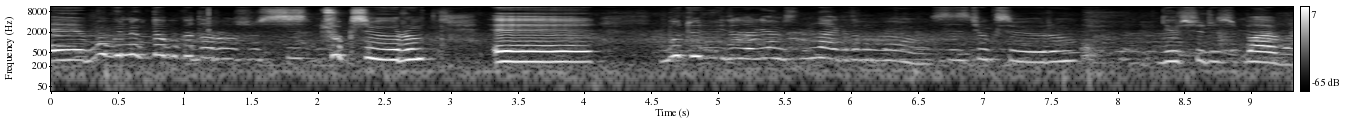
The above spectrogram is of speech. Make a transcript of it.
eee bugünlük de bu kadar olsun. Sizi çok seviyorum. Eee, bu tür videolar gelmesini like atıp abone olun. Sizi çok seviyorum. Görüşürüz. Bay bay.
